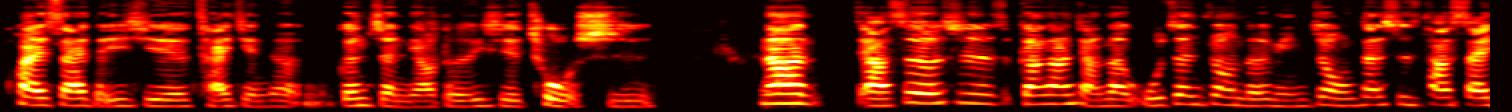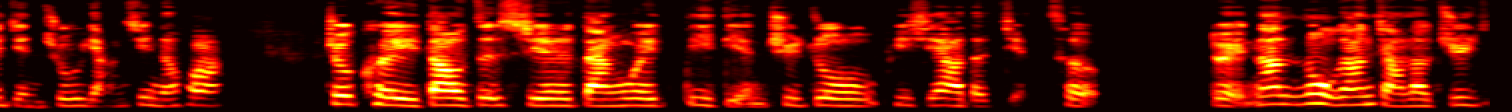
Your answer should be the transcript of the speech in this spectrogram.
快筛的一些裁剪的跟诊疗的一些措施。那假设是刚刚讲的无症状的民众，但是他筛检出阳性的话，就可以到这些单位地点去做 PCR 的检测。对，那那我刚刚讲的居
